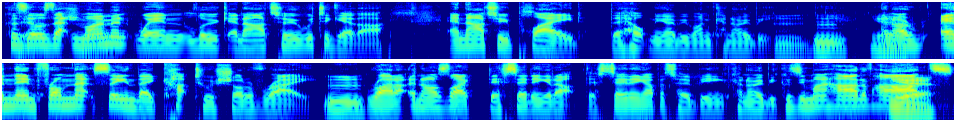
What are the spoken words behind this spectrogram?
because there was that moment when Luke and R2 were together and R2 played the "Help Me Obi Wan Kenobi," Mm. Yeah. and I and then from that scene they cut to a shot of Rey Mm. right up, and I was like, they're setting it up. They're setting up as her being a Kenobi because in my heart of hearts,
